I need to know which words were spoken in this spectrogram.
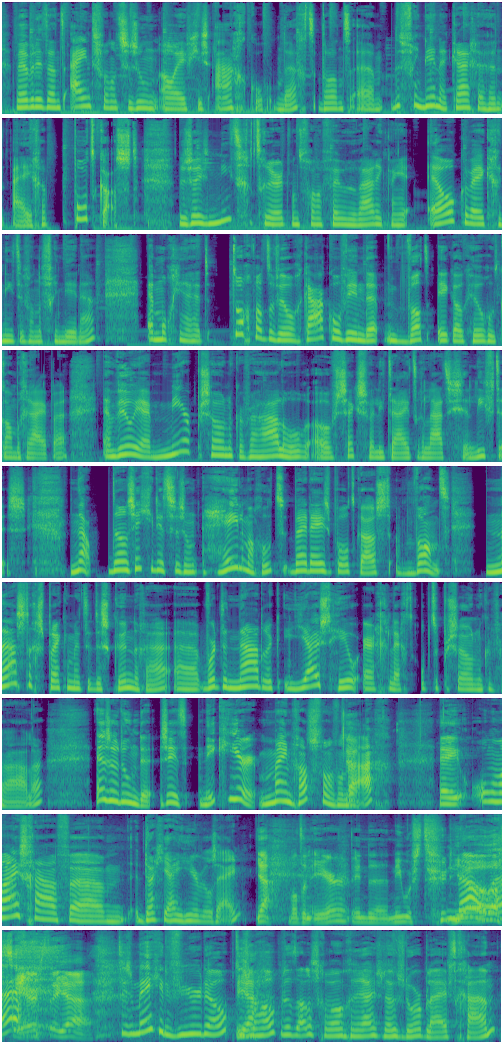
We hebben dit aan het eind van het seizoen al eventjes aangekondigd. Want um, de vriendinnen krijgen hun eigen podcast. Dus wees niet getreurd, want vanaf februari kan je elke week genieten van de vriendinnen. En mocht je het toch wat te veel gekakel vinden, wat ik ook heel goed kan begrijpen. En wil jij meer persoonlijke verhalen horen over seksualiteit, relaties en liefdes? Nou, dan zit je dit seizoen helemaal goed bij deze podcast. Want naast de gesprekken met de deskundigen uh, wordt de nadruk juist heel erg gelegd op de persoonlijke verhalen. En zodoende zit Nick hier, mijn gast van vandaag. Ja. Hey, onwijs gaaf um, dat jij hier wil zijn. Ja, wat een eer in de nieuwe studio nou, als eerste. Ja. Het is een beetje de vuurdoop, dus ja. we hopen dat alles gewoon geruisloos door blijft gaan.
